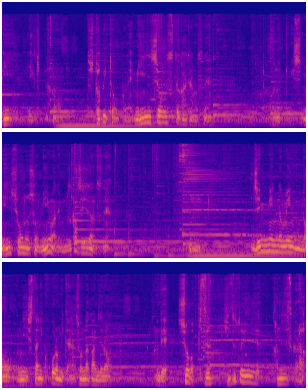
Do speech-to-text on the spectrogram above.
みあの人々をこうね民商すって書いてありますね。この民商の書民はね難しい字なんですね、人民の民のに下に心みたいなそんな感じのあれで書が傷傷という感じですからも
